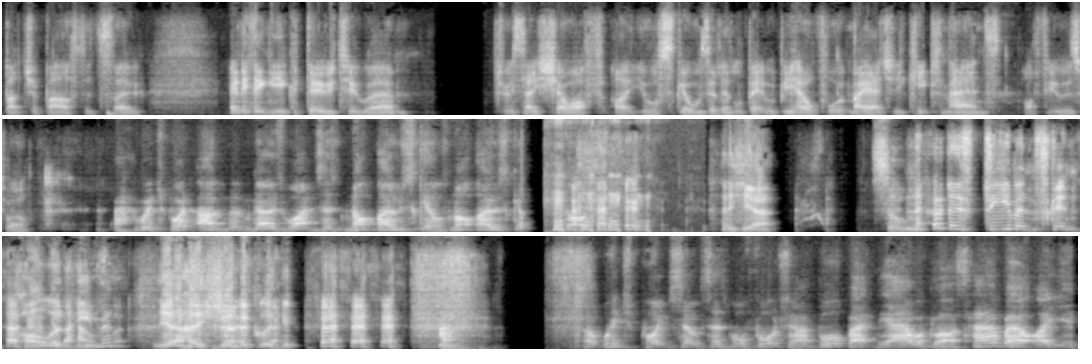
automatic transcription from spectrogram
bunch of bastards. So anything you could do to, um, should we say, show off uh, your skills a little bit would be helpful. It may actually keep some hands off you as well. At which point Ugnan goes white and says, "Not those skills, not those skills." Yeah. So no, there's demon skin. call a demon? Yeah, exactly. At which point Silk says, "Well, fortunately, I brought back the hourglass. How about I use?"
